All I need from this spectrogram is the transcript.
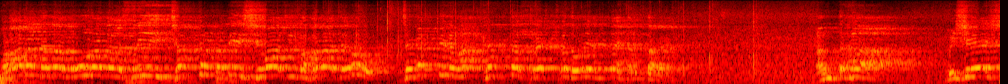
ಭಾರತದ ಮೂಲದ ಶ್ರೀ ಛತ್ರಪತಿ ಶಿವಾಜಿ ಮಹಾರಾಜರು ಜಗತ್ತಿನ ಅತ್ಯಂತ ಶ್ರೇಷ್ಠ ದೊರೆ ಅಂತ ಹೇಳ್ತಾರೆ ಅಂತಹ ವಿಶೇಷ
